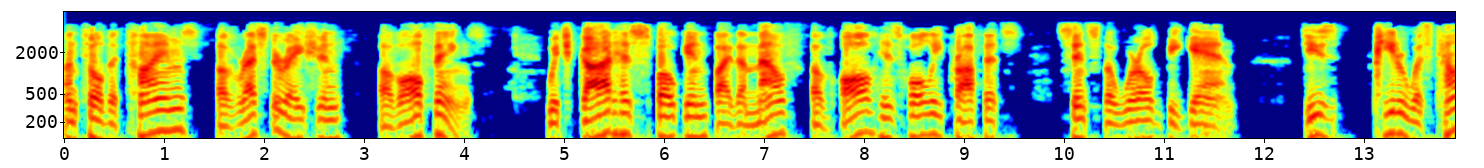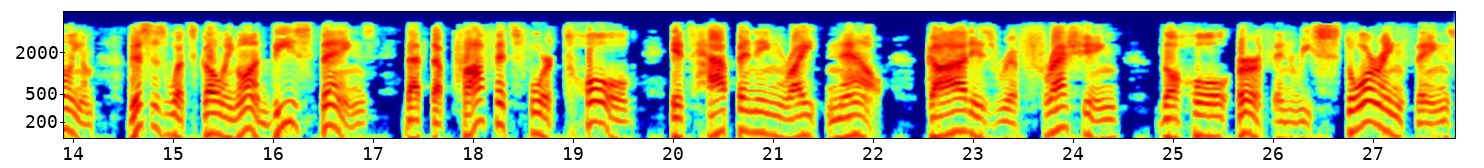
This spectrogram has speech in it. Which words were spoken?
until the times of restoration of all things, which God has spoken by the mouth of all his holy prophets since the world began. Jesus, Peter was telling him, this is what's going on. These things that the prophets foretold, it's happening right now. God is refreshing the whole earth and restoring things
